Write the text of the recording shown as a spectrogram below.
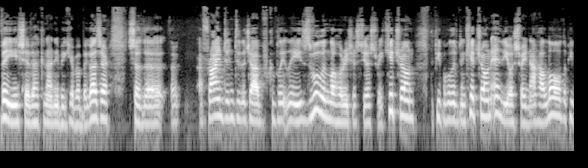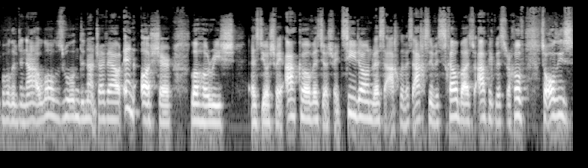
so the, the Ephraim didn't do the job completely. Zvulun lohorishas Yoshvei Kitron, the people who lived in Kitron, and the Yoshvei Nahalol, the people who lived in Nahalol, Zvulun did not drive out, and Asher lohorish as Yoshvei Akov, as Yoshvei Tzidon, ves Achle, ves Achse, ves Chelba, ves Apik, Rechov. So all these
